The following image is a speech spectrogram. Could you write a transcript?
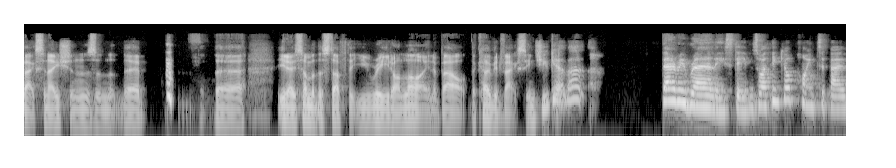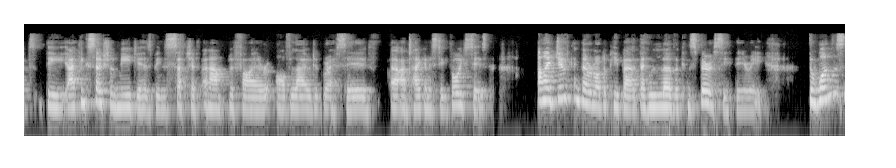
vaccinations and that they're the you know some of the stuff that you read online about the covid vaccines you get that very rarely, Stephen. So I think your point about the, I think social media has been such a, an amplifier of loud, aggressive, uh, antagonistic voices. And I do think there are a lot of people out there who love a conspiracy theory. The ones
